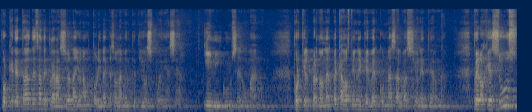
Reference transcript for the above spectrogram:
Porque detrás de esa declaración hay una autoridad que solamente Dios puede hacer y ningún ser humano. Porque el perdonar pecados tiene que ver con una salvación eterna. Pero Jesús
